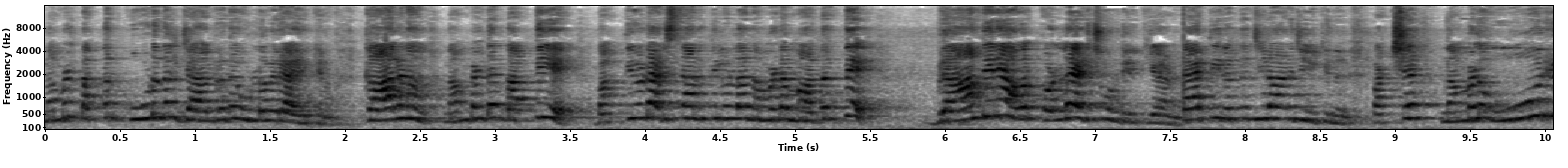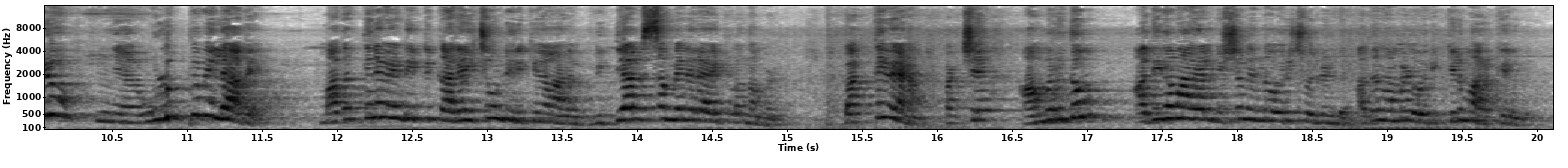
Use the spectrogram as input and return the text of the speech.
നമ്മൾ ഭക്തർ കൂടുതൽ ജാഗ്രത ഉള്ളവരായിരിക്കണം. കാരണം നമ്മളുടെ ഭക്തിയെ ഭക്തിയുടെ അടിസ്ഥാനത്തിലുള്ള നമ്മുടെ മതത്തെ ഭ്രാന്തിനെ അവർ കൊള്ളയടിച്ചുകൊണ്ടിരിക്കുകയാണ്. രണ്ടായിരത്തി ഇരുപത്തിയഞ്ചിലാണ് ജീവിക്കുന്നത്. പക്ഷെ നമ്മൾ ഒരു ഉളുപ്പുമില്ലാതെ മതത്തിന് വേണ്ടിയിട്ട് കലയിച്ചുകൊണ്ടിരിക്കുകയാണ് വിദ്യാസമ്പന്നരായിട്ടുള്ള നമ്മൾ. ഭക്തി വേണം. പക്ഷെ അമൃതും അധികമായാൽ വിഷം എന്ന ഒരു ചൊല്ലുണ്ട്. അത് നമ്മൾ ഒരിക്കലും മറക്കരുത്.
